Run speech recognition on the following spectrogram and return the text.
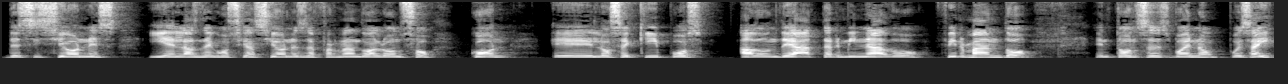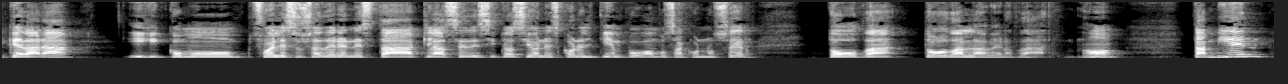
decisiones y en las negociaciones de Fernando Alonso con eh, los equipos a donde ha terminado firmando. Entonces, bueno, pues ahí quedará y como suele suceder en esta clase de situaciones, con el tiempo vamos a conocer toda, toda la verdad, ¿no? También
